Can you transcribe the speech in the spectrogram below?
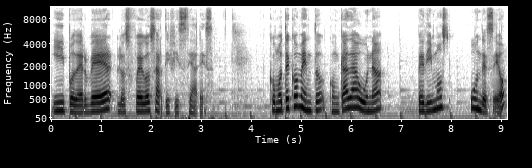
y poder ver los fuegos artificiales. Como te comento, con cada una pedimos un deseo.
